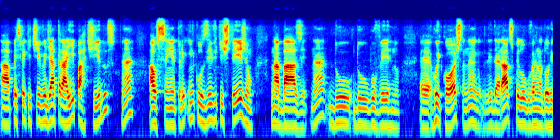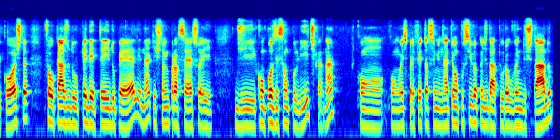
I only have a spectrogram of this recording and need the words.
a perspectiva de atrair partidos né, ao centro, inclusive que estejam na base né, do, do governo é, Rui Costa, né, liderados pelo governador Rui Costa. Foi o caso do PDT e do PL, né, que estão em processo aí de composição política, né, com, com o ex-prefeito Assemineto e uma possível candidatura ao governo do Estado.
